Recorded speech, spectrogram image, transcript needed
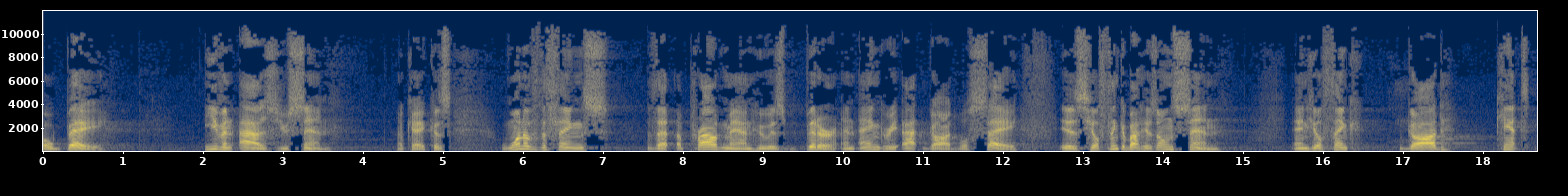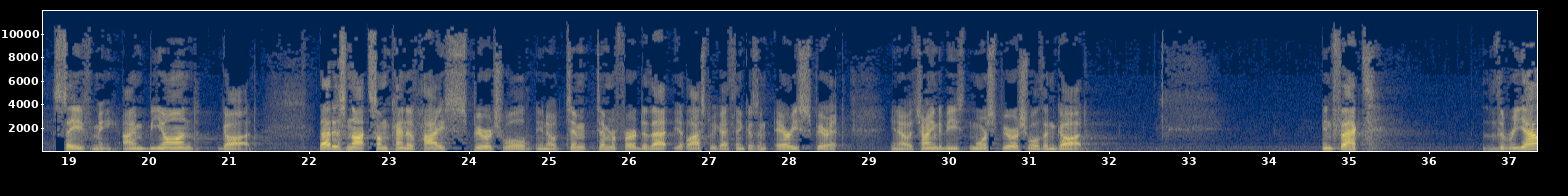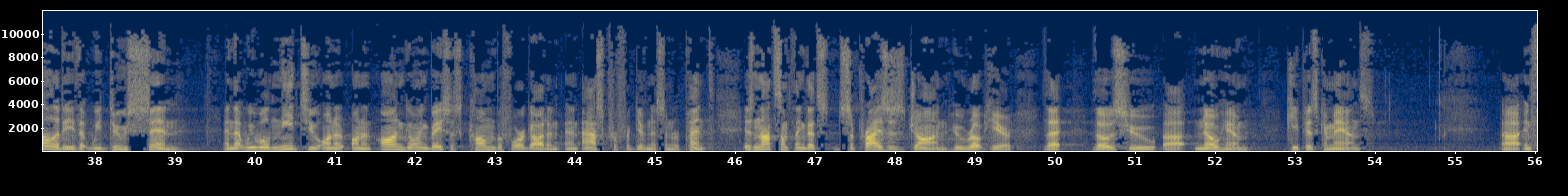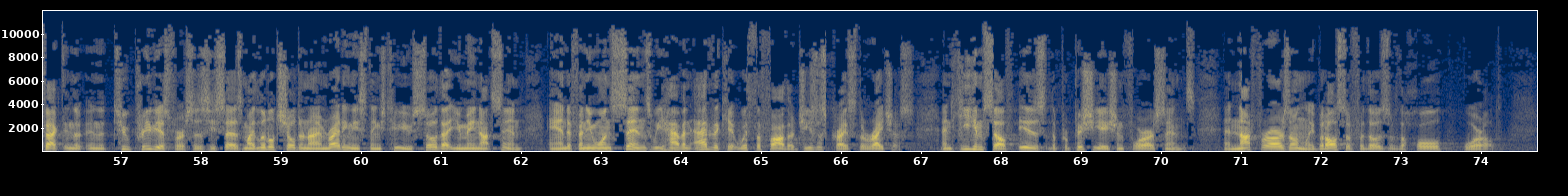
obey even as you sin. Okay? Because one of the things that a proud man who is bitter and angry at God will say is he'll think about his own sin and he'll think, God can't save me. I'm beyond God. That is not some kind of high spiritual, you know, Tim, Tim referred to that last week, I think, as an airy spirit. You know, trying to be more spiritual than God. In fact, the reality that we do sin and that we will need to, on, a, on an ongoing basis, come before God and, and ask for forgiveness and repent is not something that surprises John, who wrote here that those who uh, know him keep his commands. Uh, in fact, in the, in the two previous verses, he says, My little children, I am writing these things to you so that you may not sin. And if anyone sins, we have an advocate with the Father, Jesus Christ the righteous. And he himself is the propitiation for our sins. And not for ours only, but also for those of the whole world.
